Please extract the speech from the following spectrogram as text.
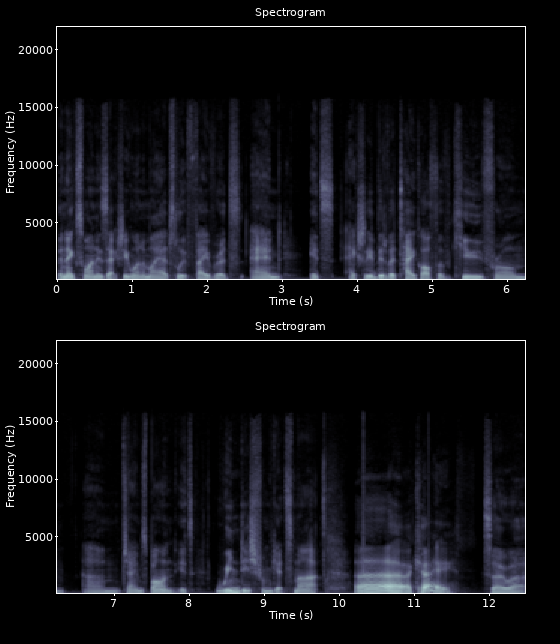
The next one is actually one of my absolute favourites, and it's actually a bit of a takeoff of Q from um, James Bond. It's Windish from Get Smart. Ah, okay. So uh,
